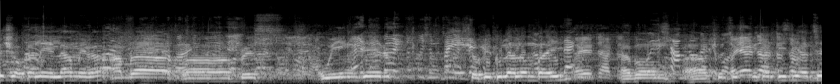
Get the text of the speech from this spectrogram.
আজকে সকালে এলাম এরা। আমরা প্রেস উইংয়ের শফিকুল আলম ভাই এবং সুচিস্মিতা দিদি আছে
